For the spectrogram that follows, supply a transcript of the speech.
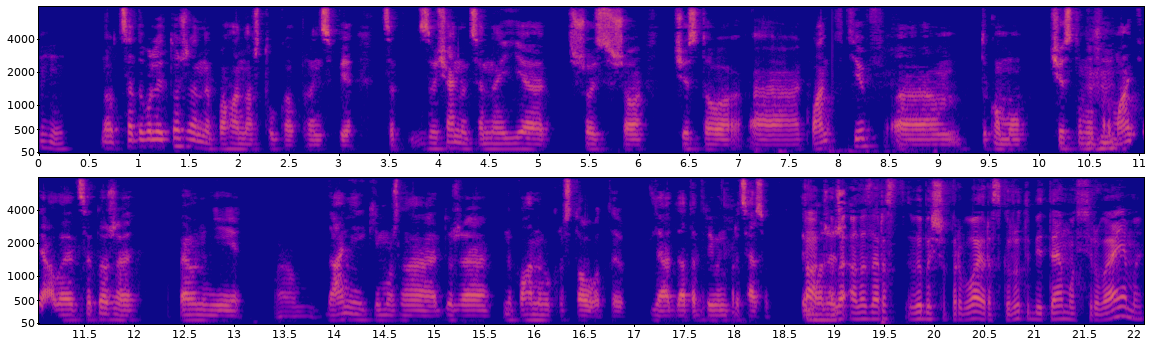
Угу. Ну, це доволі теж непогана штука, в принципі. Це, звичайно, це не є щось, що чисто е, квантитів е, в такому чистому mm-hmm. форматі, але це теж певні е, дані, які можна дуже непогано використовувати для дата-дрівен процесу. Ти так, можеш... але, але зараз, вибач, що перебуваю, розкажу тобі тему з сюрвеями.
